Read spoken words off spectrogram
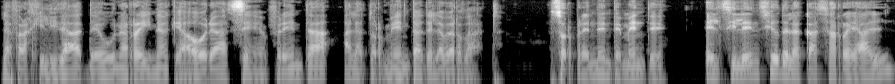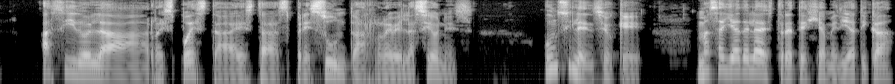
la fragilidad de una reina que ahora se enfrenta a la tormenta de la verdad. Sorprendentemente, el silencio de la Casa Real ha sido la respuesta a estas presuntas revelaciones. Un silencio que, más allá de la estrategia mediática,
